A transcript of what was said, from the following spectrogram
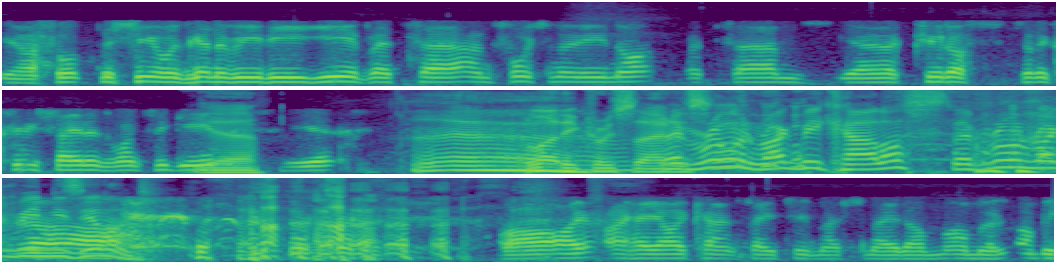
You know, I thought this year was going to be the year, but uh, unfortunately not. But um, yeah, kudos to the Crusaders once again. Yeah. yeah. Bloody Crusaders. They've ruined rugby, Carlos. They've ruined rugby in New Zealand. Oh, I, I, hey, I can't say too much, mate. I'm, I'm a, I'm a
